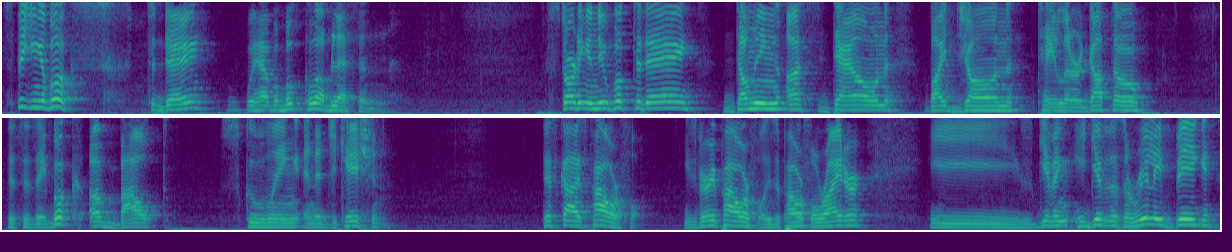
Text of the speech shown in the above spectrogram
Speaking of books, today we have a book club lesson. Starting a new book today, Dumbing Us Down by John Taylor Gatto. This is a book about schooling and education. This guy's powerful. He's very powerful. He's a powerful writer. He's giving he gives us a really big,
